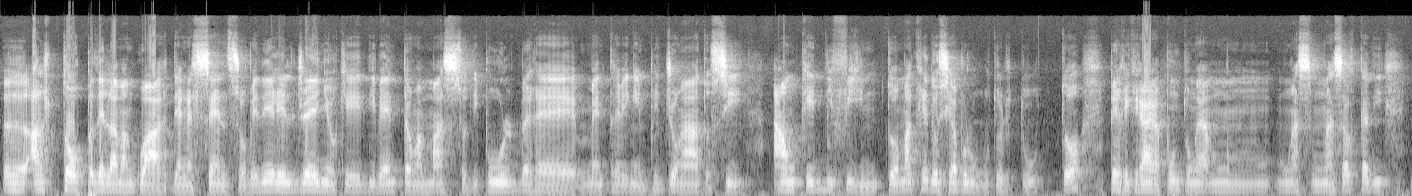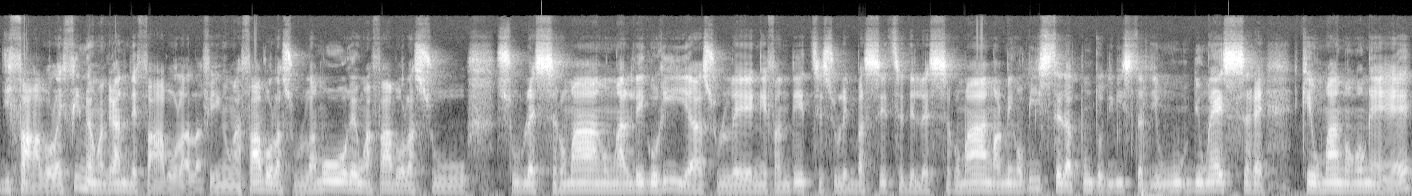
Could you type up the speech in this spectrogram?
eh, al top dell'avanguardia, nel senso vedere il genio che diventa un ammasso di polvere mentre viene imprigionato, sì, anche di finto, ma credo sia voluto il tutto per ricreare appunto una, una, una sorta di, di, favola. Il film è una grande favola alla fine, una favola sull'amore, una favola su, sull'essere umano, un'allegoria sulle nefandezze, sulle bassezze dell'essere umano, almeno viste dal punto di vista di un, di un essere che umano non è.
